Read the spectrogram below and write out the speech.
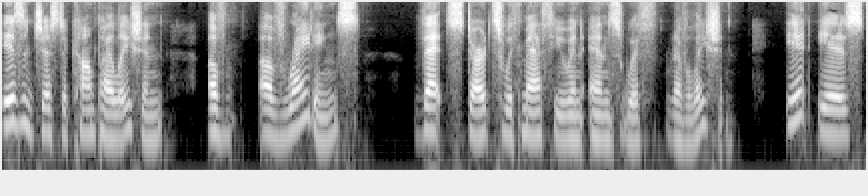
isn't just a compilation of of writings that starts with Matthew and ends with Revelation. It is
